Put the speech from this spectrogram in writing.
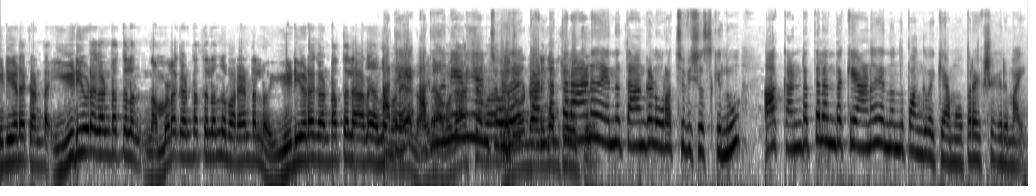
ഇഡിയുടെ ഡിയുടെ കണ്ട ഇഡിയുടെ ഡിയുടെ കണ്ടെത്തൽ നമ്മുടെ കണ്ടെത്തൽ എന്ന് പറയണ്ടല്ലോ ഇഡിയുടെ ഡിയുടെ കണ്ടെത്തലാണ് എന്ന് അതെ പറയണ്ട? അത് അതിന് തന്നെയാണ് ഞാൻ അവകാശവാദം ചോദിച്ചത്. അതുകൊണ്ടാണ് ഞാൻ കണ്ടെത്തലാണ് എന്ന് താങ്കൾ ഉറച്ചു വിശ്വസിക്കുന്നു. ആ കണ്ടെത്തൽ എന്തൊക്കെയാണ് എന്നൊന്ന് പങ്കുവെക്കാമോ പ്രേക്ഷകരുമായി?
